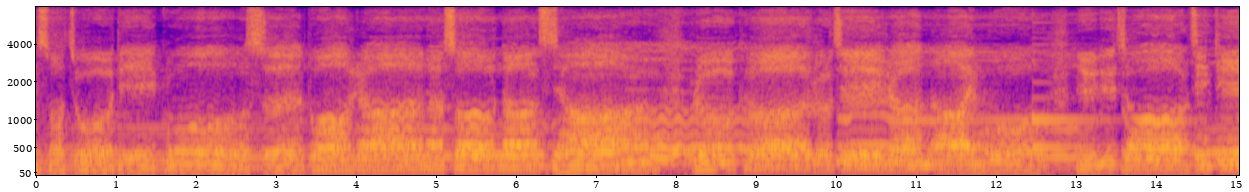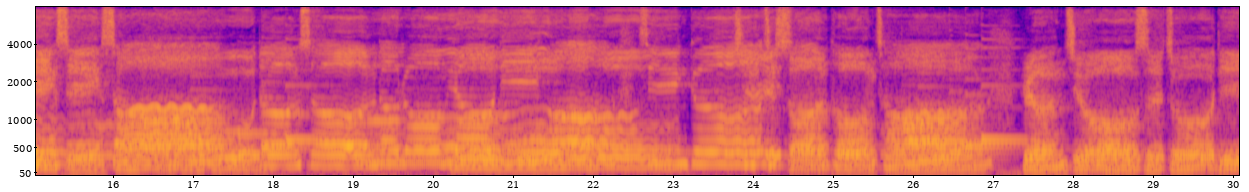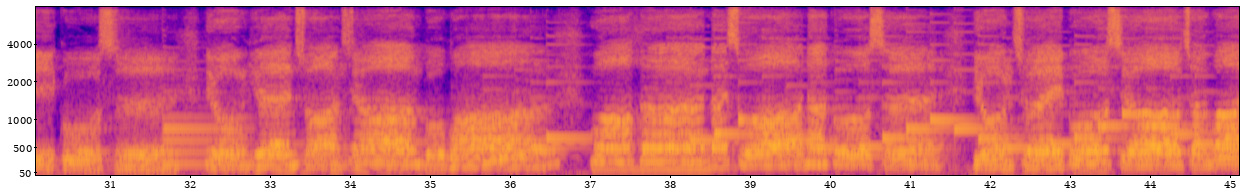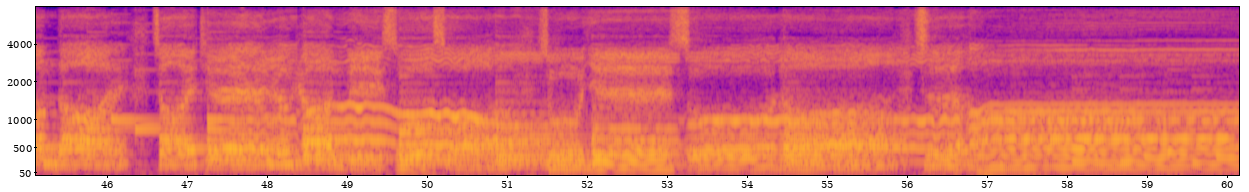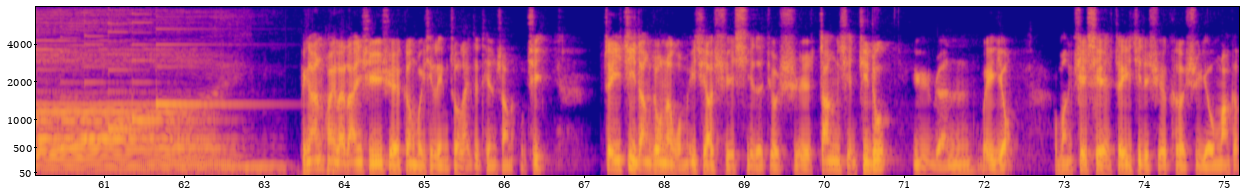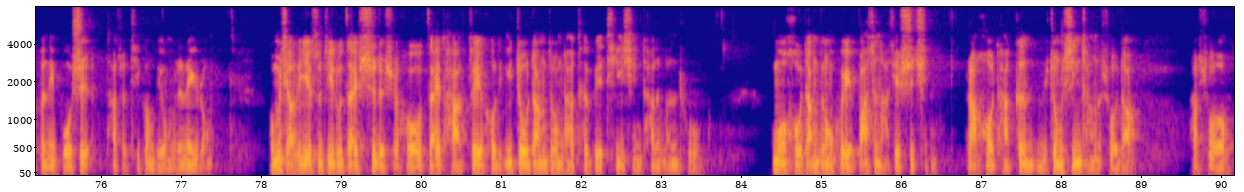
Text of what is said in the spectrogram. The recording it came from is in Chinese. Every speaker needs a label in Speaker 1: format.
Speaker 1: 所著的故事，多人耳熟能详，如可如今人爱慕，与众静听欣赏，远传讲不忘。我很难说那故事，永垂不朽传万代，在天仍然的诉说主耶
Speaker 2: 欢迎来到安息医学，跟我们一起领受来自天上的福气。这一季当中呢，我们一起要学习的就是彰显基督与人为友。我们谢谢这一季的学课是由马可芬尼博士他所提供给我们的内容。我们晓得耶稣基督在世的时候，在他最后的一周当中，他特别提醒他的门徒，幕后当中会发生哪些事情。然后他更语重心长的说道：“他说，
